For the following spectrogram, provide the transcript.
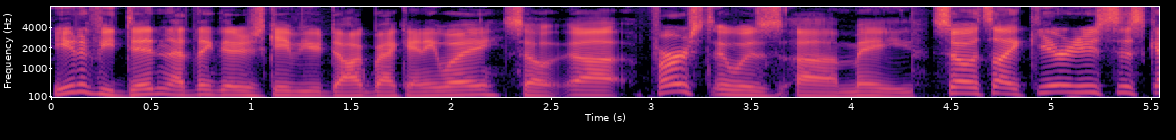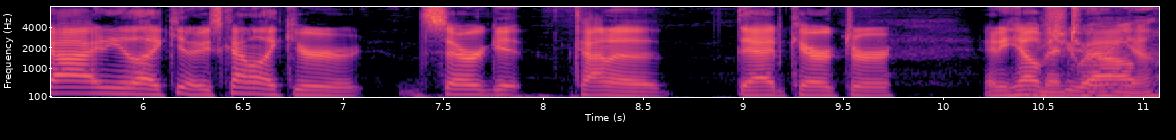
even if you didn't, I think they just gave you your dog back anyway. So uh, first it was uh, Maze. So it's like you're introduced to this guy, and you like you know he's kind of like your surrogate kind of dad character, and he helps you out. yeah.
